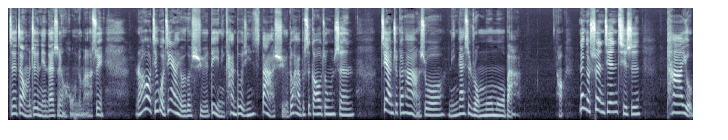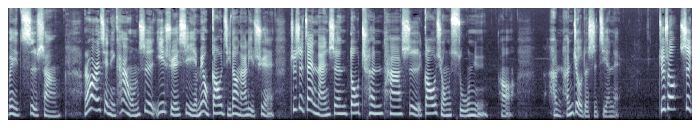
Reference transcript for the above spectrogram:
在在我们这个年代是很红的嘛。所以，然后结果竟然有一个学弟，你看都已经是大学，都还不是高中生，竟然就跟他讲说，你应该是容嬷嬷吧？好，那个瞬间其实。他有被刺伤，然后而且你看，我们是医学系，也没有高级到哪里去，就是在男生都称她是高雄俗女，哦，很很久的时间呢，就说是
